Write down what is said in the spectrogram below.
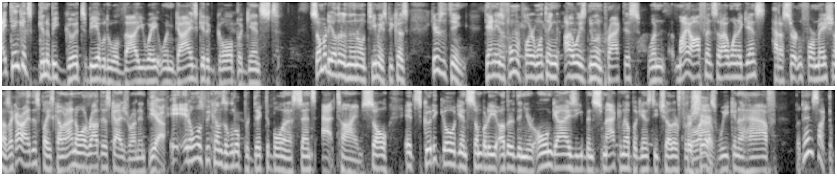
I think it's going to be good to be able to evaluate when guys get to go up against somebody other than their own teammates. Because here's the thing, Danny, as a former player, one thing I always knew in practice when my offense that I went against had a certain formation, I was like, all right, this play's coming. I know what route this guy's running. Yeah. It, it almost becomes a little predictable in a sense at times. So it's good to go against somebody other than your own guys that you've been smacking up against each other for, For the sure. last week and a half. But then it's like the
